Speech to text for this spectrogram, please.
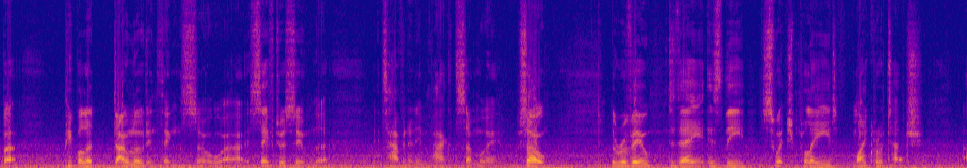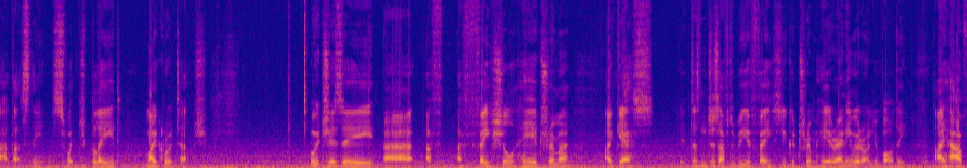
but people are downloading things, so uh, it's safe to assume that it's having an impact somewhere. So, the review today is the Switchblade Micro Touch. Uh, that's the Switchblade Micro Touch which is a, uh, a, a facial hair trimmer. I guess it doesn't just have to be your face. You could trim hair anywhere on your body. I have.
